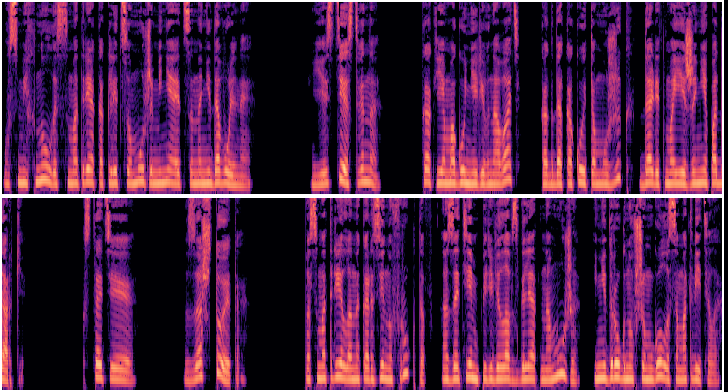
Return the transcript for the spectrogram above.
Усмехнулась, смотря, как лицо мужа меняется на недовольное. Естественно. Как я могу не ревновать, когда какой-то мужик дарит моей жене подарки? Кстати, за что это? Посмотрела на корзину фруктов, а затем перевела взгляд на мужа и недрогнувшим голосом ответила.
